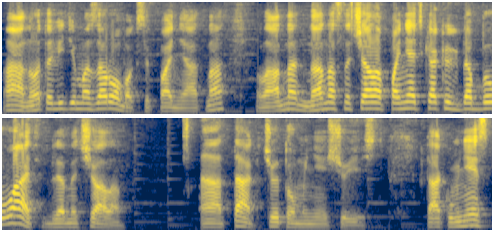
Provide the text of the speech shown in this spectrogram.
А, ну это, видимо, за робоксы, понятно. Ладно, надо сначала понять, как их добывать для начала. А, так, что это у меня еще есть? Так, у меня есть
